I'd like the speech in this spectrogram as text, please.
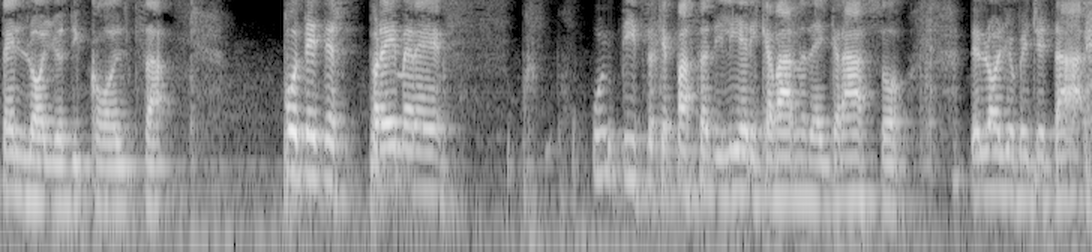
dell'olio di colza. Potete spremere un tizio che passa di lì e ricavarne del grasso, dell'olio vegetale,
